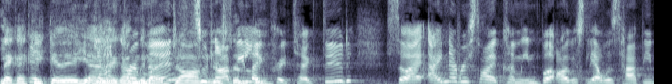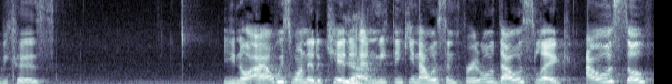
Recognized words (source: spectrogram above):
like aquí quedé ya, like for I'm gonna adopt to not be like protected. So I, I never saw it coming, but obviously I was happy because you know, I always wanted a kid Yeah. and me thinking I was infertile, that was like I was so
